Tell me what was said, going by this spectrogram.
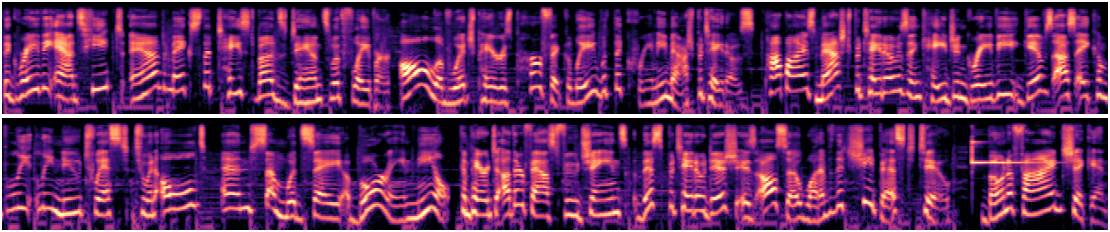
the gravy adds heat and makes the taste buds dance with flavor, all of which pairs perfectly with the creamy mashed potatoes. Popeye's mashed potatoes and Cajun gravy gives us a completely new twist to an old, and some would say boring meal. Compared to other fast food chains, this potato dish is also one of the cheapest, too. Bonafide chicken.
